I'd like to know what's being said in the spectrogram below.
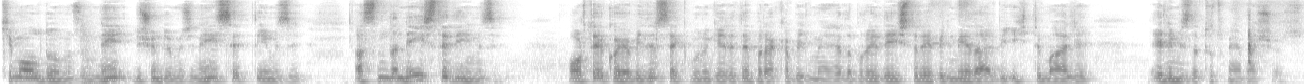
kim olduğumuzu, ne düşündüğümüzü, ne hissettiğimizi, aslında ne istediğimizi ortaya koyabilirsek bunu geride bırakabilmeye ya da burayı değiştirebilmeye dair bir ihtimali elimizde tutmaya başlıyoruz.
